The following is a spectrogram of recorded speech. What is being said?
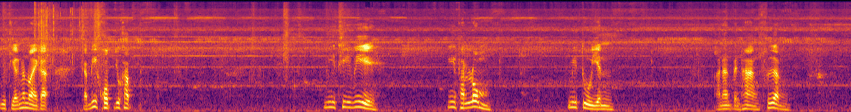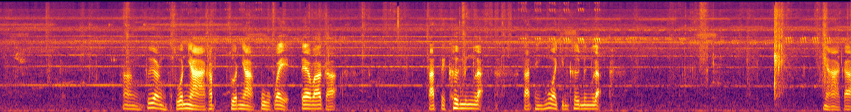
อยู่เถียงนั่นหน่อยก็กับมีครบอยู่ครับ มีทีวี มีพัดลม มีตู้เย็น อันนั้นเป็นห้างเฟื่อง ห้างเฟื่องสวนหญ้าครับ สวนหญ้าปลูกไว้ แต่ว่ากะตัดไปครึ่งหนึงละ ตัดให้งัวกินครึ่งหนึงละหญ้ากะ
